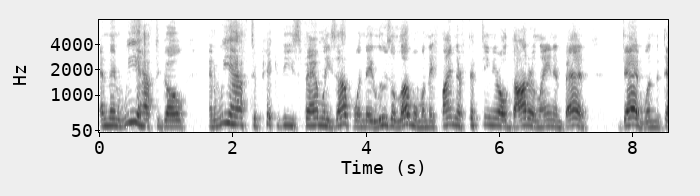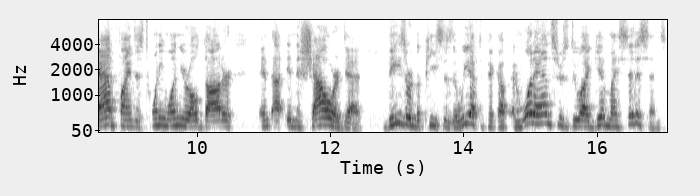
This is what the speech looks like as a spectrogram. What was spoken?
and then we have to go and we have to pick these families up when they lose a loved one, when they find their 15 year old daughter laying in bed dead, when the dad finds his 21 year old daughter in, uh, in the shower dead. These are the pieces that we have to pick up. And what answers do I give my citizens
